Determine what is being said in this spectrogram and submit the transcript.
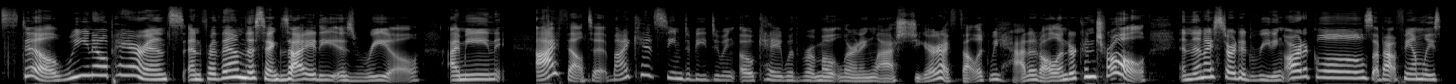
Still, we know parents, and for them, this anxiety is real. I mean, I felt it. My kids seemed to be doing okay with remote learning last year. I felt like we had it all under control. And then I started reading articles about families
